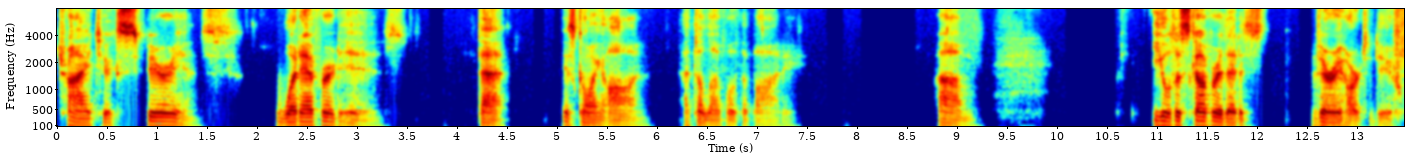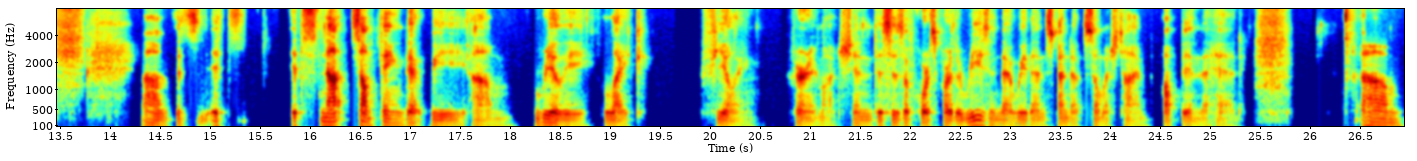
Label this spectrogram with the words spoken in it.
try to experience whatever it is that is going on at the level of the body. Um, you'll discover that it's very hard to do. Um, it's it's it's not something that we um, really like feeling very much, and this is of course part of the reason that we then spend so much time up in the head. Um,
